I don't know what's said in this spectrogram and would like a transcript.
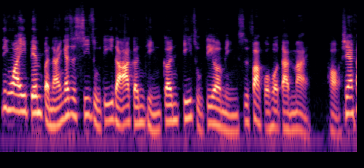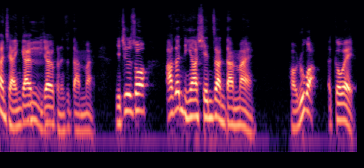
另外一边本来应该是 C 组第一的阿根廷，跟 D 组第二名是法国或丹麦，好，现在看起来应该比较有可能是丹麦，也就是说阿根廷要先战丹麦，好，如果、呃各位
